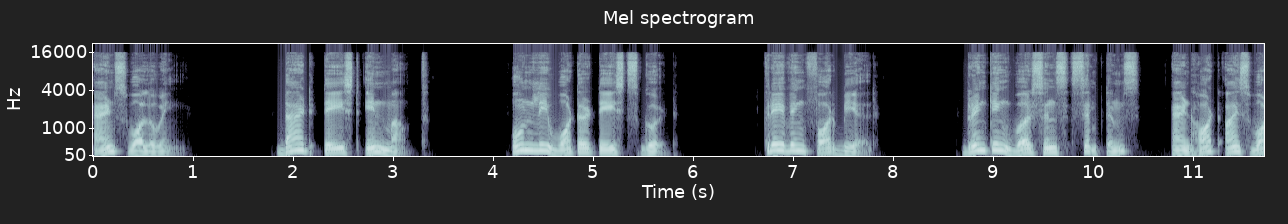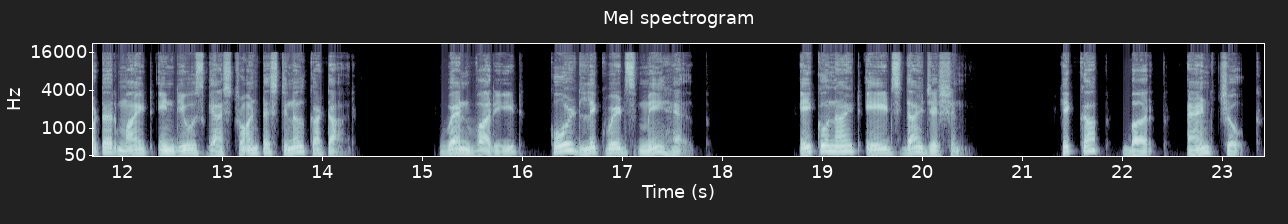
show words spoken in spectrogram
and swallowing. Bad taste in mouth. Only water tastes good. Craving for beer. Drinking worsens symptoms, and hot ice water might induce gastrointestinal catarrh. When worried, cold liquids may help. Aconite aids digestion. Hiccup, burp, and choke.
